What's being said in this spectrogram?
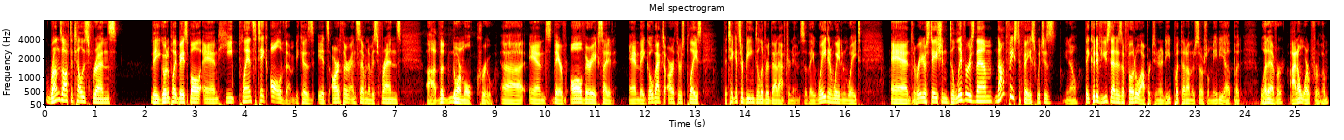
runs off to tell his friends they go to play baseball, and he plans to take all of them because it's Arthur and seven of his friends, uh, the normal crew, uh, and they're all very excited. And they go back to Arthur's place. The tickets are being delivered that afternoon, so they wait and wait and wait. And the radio station delivers them not face to face, which is, you know, they could have used that as a photo opportunity, put that on their social media, but whatever. I don't work for them.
